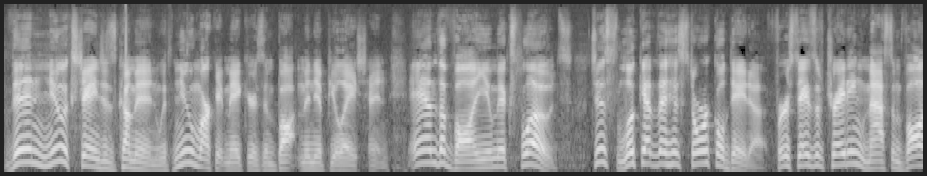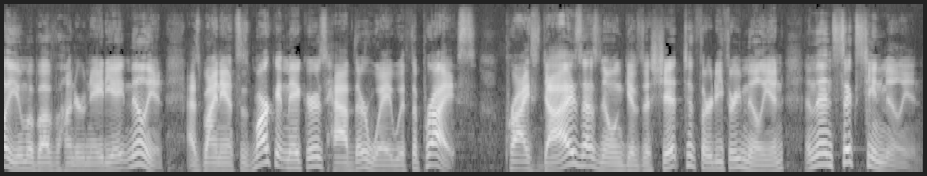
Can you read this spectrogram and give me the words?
Then new exchanges come in with new market makers and bot manipulation, and the volume explodes. Just look at the historical data. First days of trading, massive volume above 188 million, as Binance's market makers have their way with the price. Price dies as no one gives a shit to 33 million and then 16 million.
